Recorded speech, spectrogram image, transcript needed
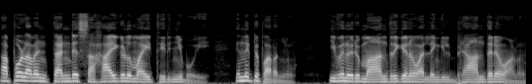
അപ്പോൾ അവൻ തന്റെ സഹായികളുമായി തിരിഞ്ഞുപോയി. എന്നിട്ട് പറഞ്ഞു ഇവനൊരു മാന്ത്രികനോ അല്ലെങ്കിൽ ഭ്രാന്തനോ ആണ്.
